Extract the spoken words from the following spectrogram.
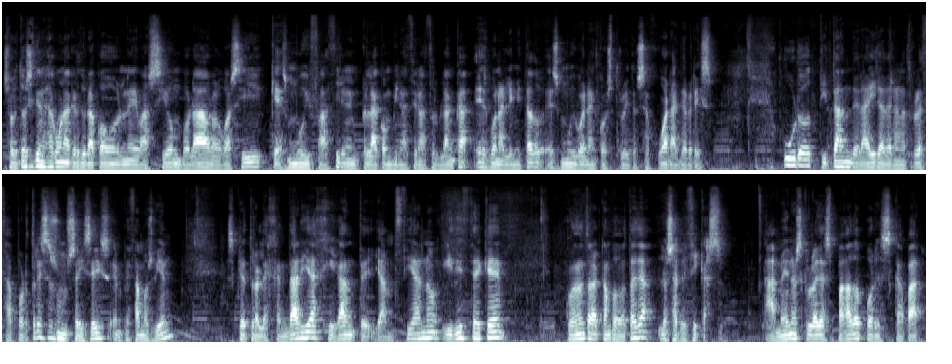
Sobre todo si tienes alguna criatura con evasión, volar o algo así, que es muy fácil en la combinación azul-blanca. Es buena en limitado, es muy buena en construido, se jugará, ya veréis. Uro, titán de la ira de la naturaleza. Por 3 es un 6-6, empezamos bien. Es criatura legendaria, gigante y anciano. Y dice que cuando entra al campo de batalla lo sacrificas. A menos que lo hayas pagado por escapar.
